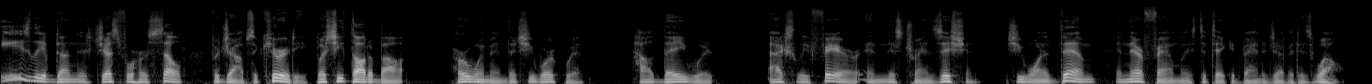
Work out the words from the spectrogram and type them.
easily have done this just for herself for job security, but she thought about her women that she worked with, how they would actually fare in this transition. She wanted them and their families to take advantage of it as well.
